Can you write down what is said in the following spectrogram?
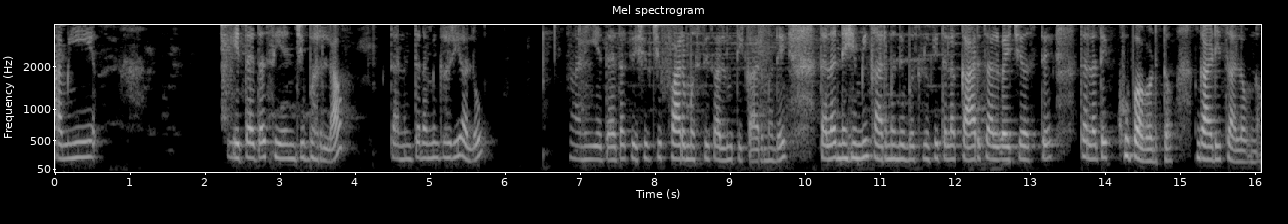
आम्ही येता येता सी एन जी भरला. त्यानंतर आम्ही घरी आलो. आणि येता येता केशवची फार मस्ती चालू होती कारमध्ये. त्याला नेहमी कारमध्ये बसलो की त्याला कार चालवायची असते त्याला ते खूप आवडतं गाडी चालवणं.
